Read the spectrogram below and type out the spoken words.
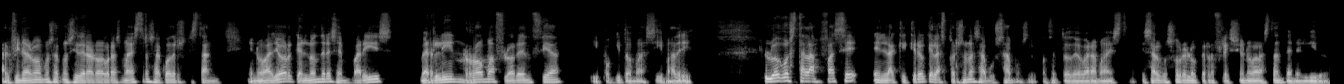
Al final vamos a considerar obras maestras a cuadros que están en Nueva York, en Londres, en París, Berlín, Roma, Florencia y poquito más, y Madrid. Luego está la fase en la que creo que las personas abusamos del concepto de obra maestra, es algo sobre lo que reflexiono bastante en el libro.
